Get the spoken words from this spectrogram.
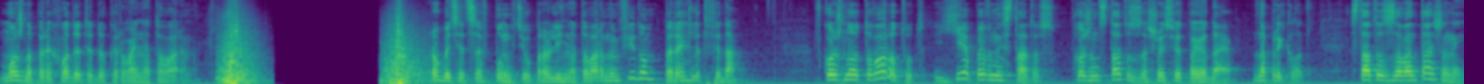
можна переходити до керування товарами. Робиться це в пункті управління товарним фідом перегляд фіда. В кожного товару тут є певний статус. Кожен статус за щось відповідає. Наприклад, статус завантажений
